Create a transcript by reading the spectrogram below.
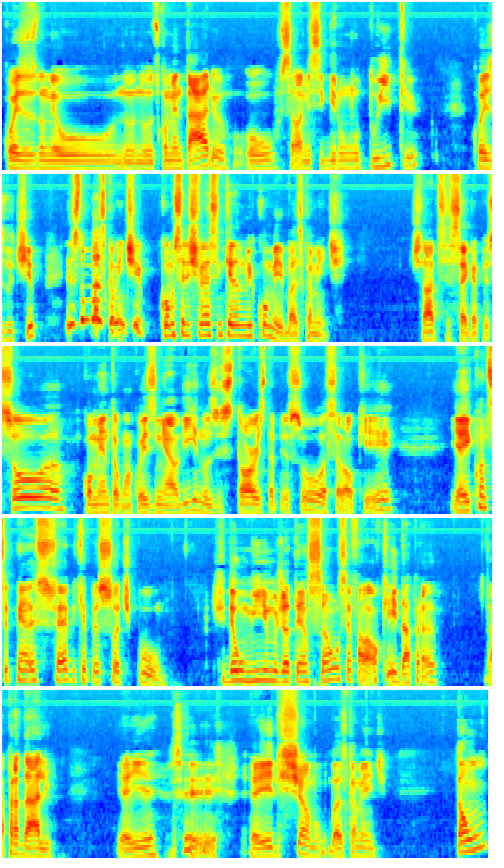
coisas no meu. No, nos comentários, ou, sei lá, me seguiram no Twitter, coisas do tipo. Eles estão basicamente como se eles estivessem querendo me comer, basicamente. Sabe? Você segue a pessoa, comenta alguma coisinha ali nos stories da pessoa, sei lá o que. E aí quando você percebe que a pessoa, tipo, te deu um mínimo de atenção, você fala, ok, dá pra, dá pra dar ali. E aí, você, aí eles chamam, basicamente. Então,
